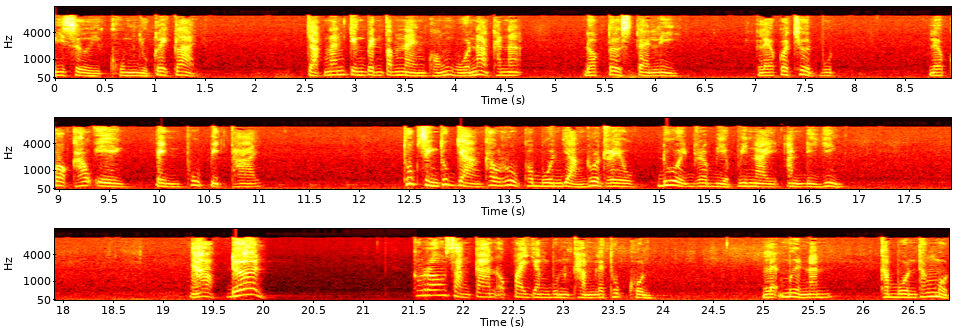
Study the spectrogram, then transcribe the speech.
มีเสยคุมอยู่ใกล้ ๆ จากนั้นจึงเป็นตำแหน่งของหัวหน้าคณะ ดรสแตนลีย์แล้วก็เชิดบุตร แล้วก็เขาเอง เป็นผู้ปิดท้าย ทุกสิ่งทุกอย่างเข้ารูปขบวนอย่างรวดเร็ว ด้วยระเบียบวินัยอันดียิ่งเอาเดินเขาร้องสั่งการออกไปยังบุญคำและทุกคน และเมื่อนนั้น ขบวนทั้งหมด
